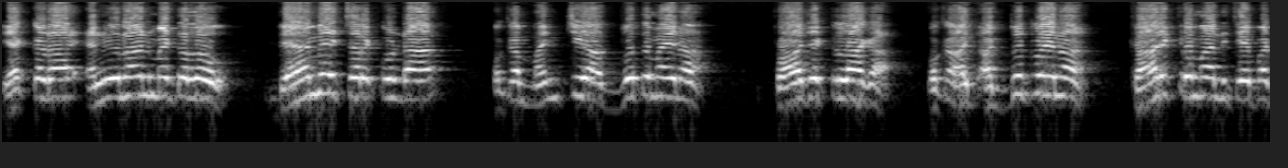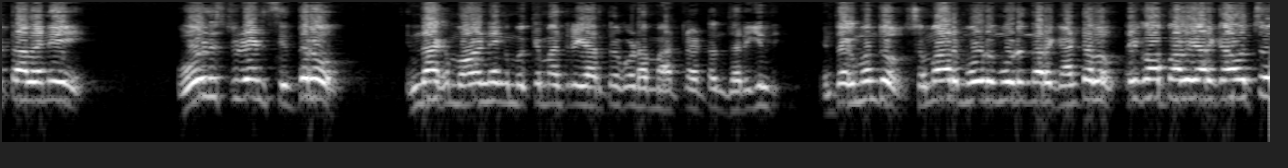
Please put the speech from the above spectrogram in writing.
ఎక్కడ ఎన్విరాన్మెంటల్ డ్యామేజ్ జరగకుండా ఒక మంచి అద్భుతమైన ప్రాజెక్టు లాగా ఒక అద్- అద్భుతమైన కార్యక్రమాన్ని చేపట్టాలని ఓల్డ్ స్టూడెంట్స్ ఇద్దరు ఇందాక మార్నింగ్ ముఖ్యమంత్రి గారితో కూడా మాట్లాడటం జరిగింది. ఇంతకు ముందు సుమారు మూడు మూడున్నర గంటలు హరిగోపాల్ గారు కావచ్చు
